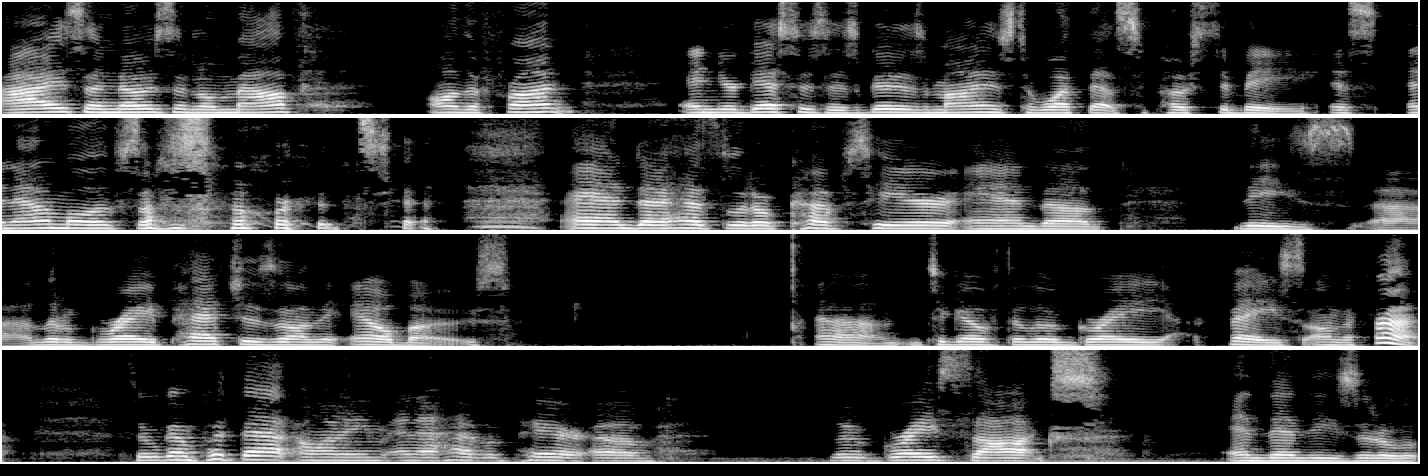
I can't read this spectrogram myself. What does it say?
eyes, a nose, and a mouth on the front. And your guess is as good as mine as to what that's supposed to be. It's an animal of some sort. and uh, has little cuffs here and uh, these uh, little gray patches on the elbows um, to go with the little gray face on the front. So we're going to put that on him, and I have a pair of little gray socks, and then these little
